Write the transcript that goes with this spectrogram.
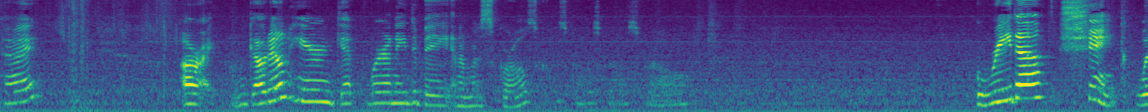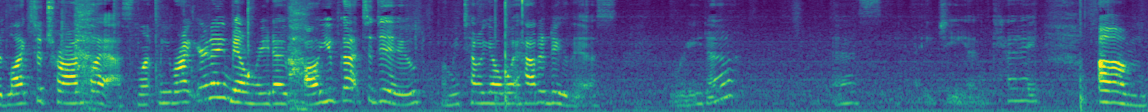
Okay. All right, go down here and get where I need to be, and I'm gonna scroll, scroll, scroll, scroll, scroll. Rita Shink would like to try class. Let me write your name down, Rita. All you've got to do, let me tell y'all what how to do this. Rita, S-E-A-G-N-K. Um,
